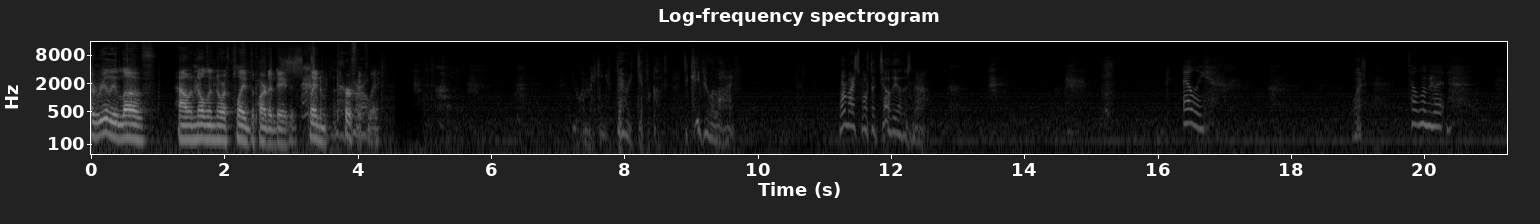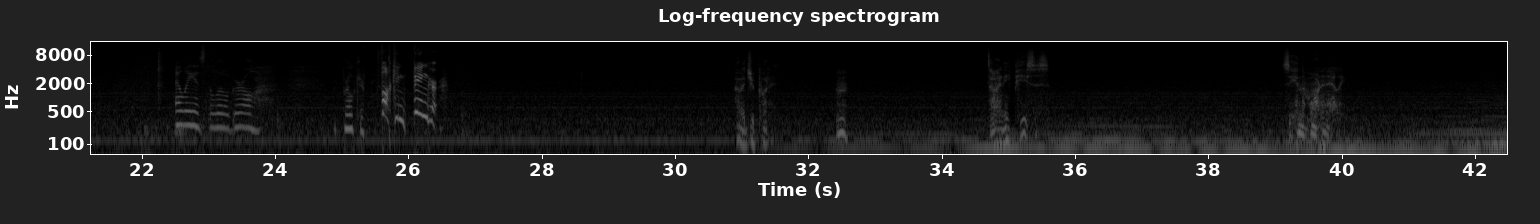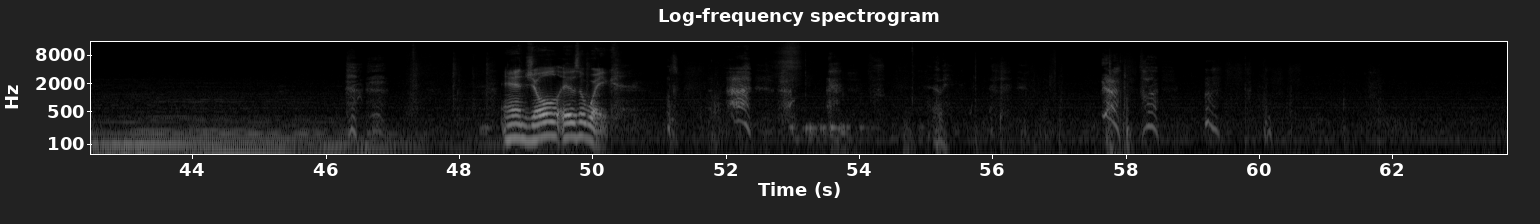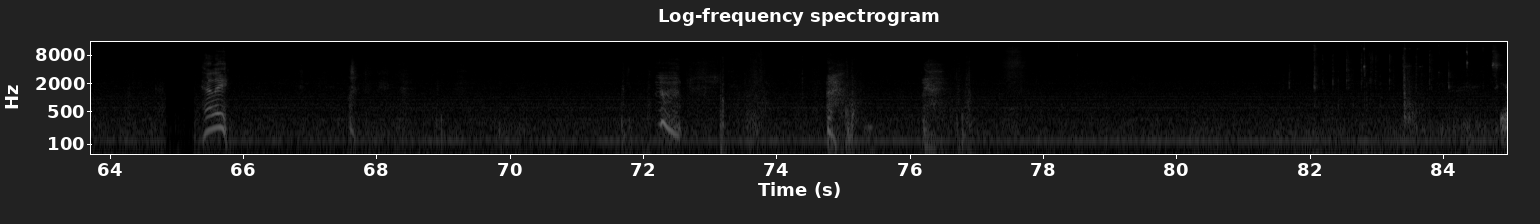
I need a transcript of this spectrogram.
I really love how Nolan North played the part of David. Played him perfectly. You are making it very difficult to keep you alive. What am I supposed to tell the others now? Ellie, What? tell them that Ellie is the little girl who broke your fucking finger. Did you put it? Huh? Tiny pieces. See you in the morning, Ellie. And Joel is awake.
